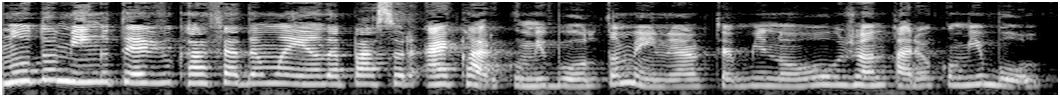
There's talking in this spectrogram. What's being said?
No domingo teve o café da manhã da pastora. Ah, é claro, comi bolo também, né? Terminou o jantar, eu comi bolo.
